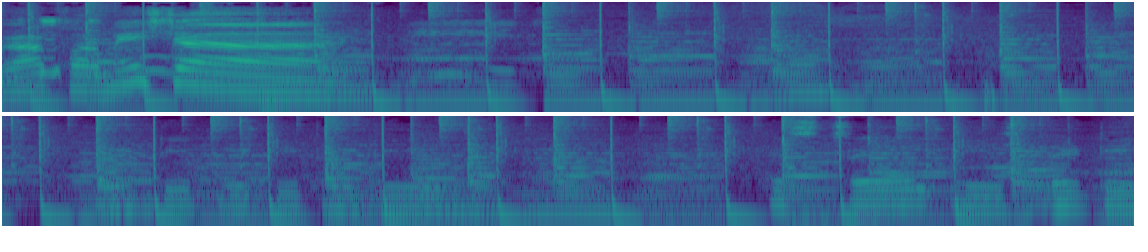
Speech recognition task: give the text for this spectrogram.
rock formation. Pretty, pretty, pretty. This trail is pretty.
